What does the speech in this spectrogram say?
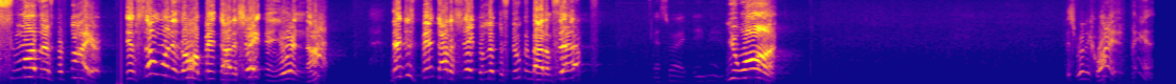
smothers the fire. If someone is all bent out of shape and you're not, they're just bent out of shape and looking stupid by themselves. That's right. Amen. You won. It's really quiet, man.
